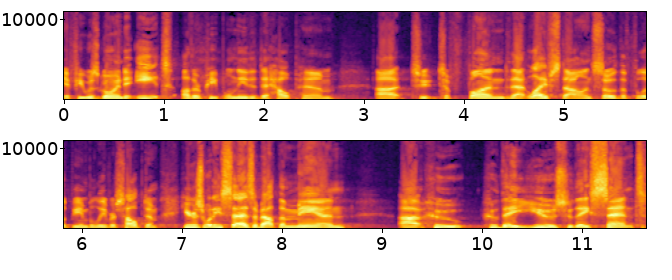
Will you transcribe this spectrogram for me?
if he was going to eat, other people needed to help him uh, to, to fund that lifestyle. And so the Philippian believers helped him. Here's what he says about the man uh, who, who they used, who they sent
